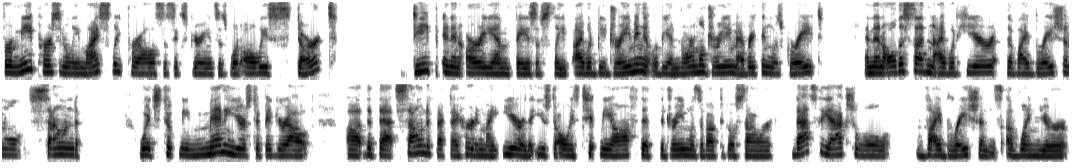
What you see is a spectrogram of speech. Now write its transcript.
for me personally, my sleep paralysis experiences would always start deep in an REM phase of sleep. I would be dreaming, it would be a normal dream, everything was great. And then all of a sudden, I would hear the vibrational sound, which took me many years to figure out uh, that that sound effect I heard in my ear that used to always tip me off that the dream was about to go sour. That's the actual vibrations of when your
